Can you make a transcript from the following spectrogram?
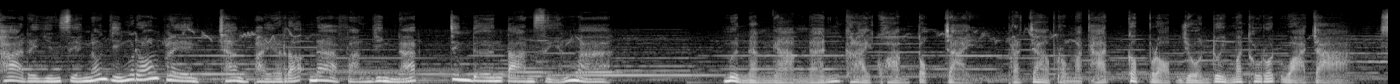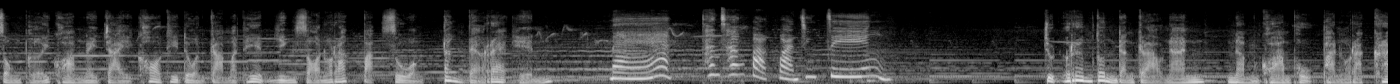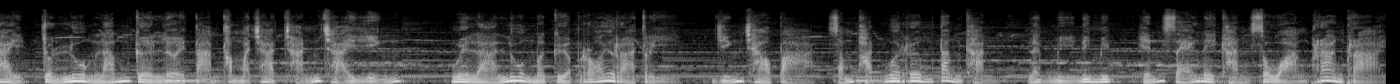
ข้าได้ยินเสียงน้องหญิงร้องเพลง ช่างไพเราะน่าฟังยิ่งนัก จึงเดินตามเสียงมา เมื่อนางงามนั้นคลายความตกใจ พระเจ้าพรหมทัตก็ปลอบโยนด้วยมัทุรสวาจาทรงเผยความในใจข้อที่โดนกามเทพยิงสอนรักปักสวงตั้งแต่แรกเห็นแหมท่านช่างปากหวานจริงจุดเริ่มต้นดังกล่าวนั้นนำความผูกพันรักใคร่จนล่วงล้ำเกินเลยตามธรรมชาติฉันชายหญิง เวลาล่วงมาเกือบร้อยราตรี หญิงชาวป่าสัมผัสว่าเริ่มตั้งคัน และมีนิมิตเห็นแสงในคันสว่างพร่างพราย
